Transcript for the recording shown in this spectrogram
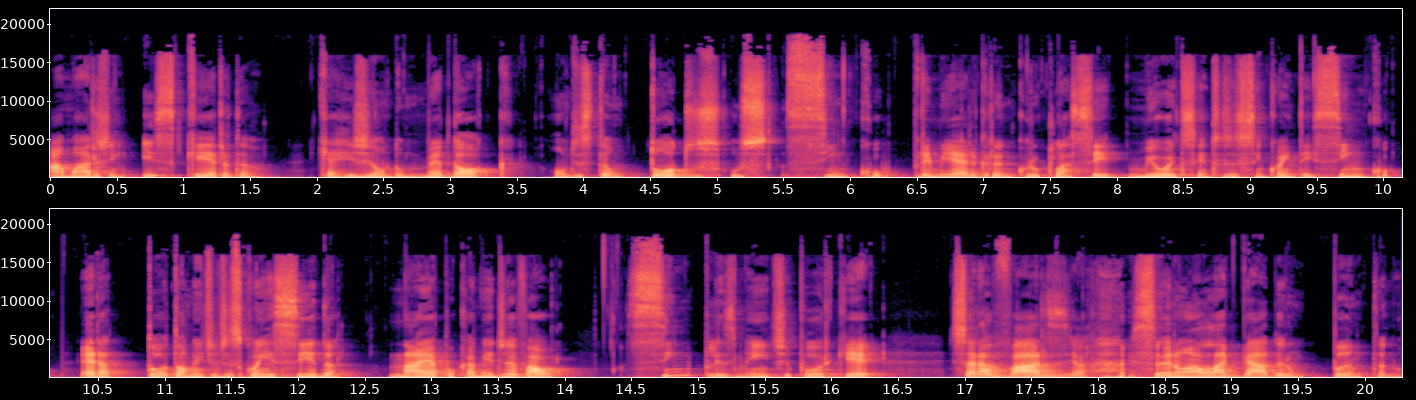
A margem esquerda, que é a região do Médoc, onde estão todos os cinco Premier Grand Cru Classé 1855, era totalmente desconhecida na época medieval, simplesmente porque isso era várzea, isso era um alagado, era um pântano,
